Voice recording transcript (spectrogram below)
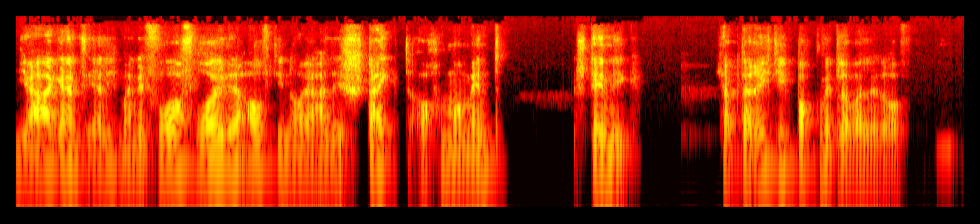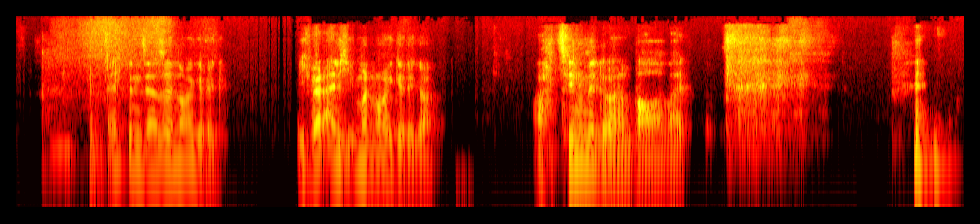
Ja, ganz ehrlich, meine Vorfreude auf die neue Halle steigt auch im Moment ständig. Ich habe da richtig Bock mittlerweile drauf. Ich bin sehr, sehr neugierig. Ich werde eigentlich immer neugieriger. Macht Sinn mit euren Bauarbeiten.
